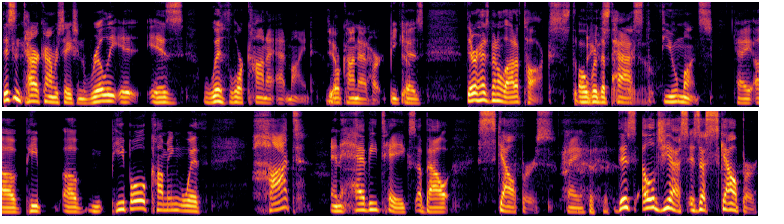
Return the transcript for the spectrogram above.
this entire conversation really is with Lorcana at mind, Lorcana at heart, because there has been a lot of talks the over the right past few months, okay, of peop- of people coming with hot and heavy takes about scalpers. Okay, this LGS is a scalper.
